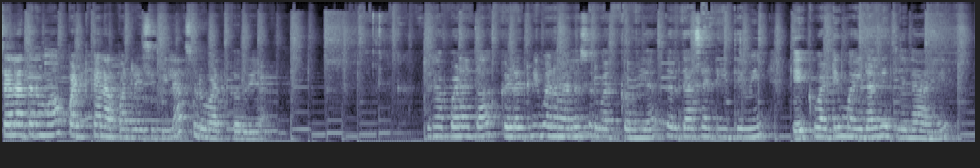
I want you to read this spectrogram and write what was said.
चला तर मग पटकन आपण रेसिपीला सुरुवात करूया. तर आपण आता कडकणी बनवायला सुरुवात करूया. तर त्यासाठी इथे मी एक वाटी मैदा घेतलेला आहे.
